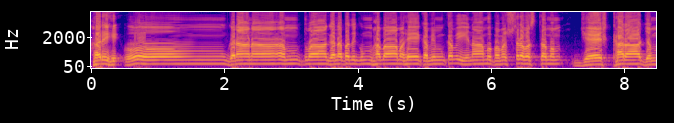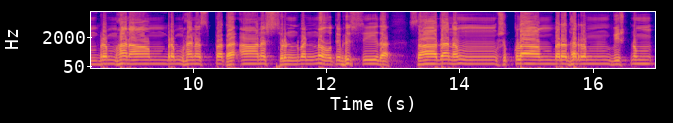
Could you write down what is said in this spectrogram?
హరి ఓం గణానాం త్వా గణపతి గుంహవామహే కవిం కవీనాముపమశ్రవస్తమం జ్యేష్ఠరాజం బ్రహ్మణాం బ్రహ్మణస్పత ఆనశృణ్వన్నోతిభిస్సీద సాదనం శుక్లాంబరధరం విష్ణుం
